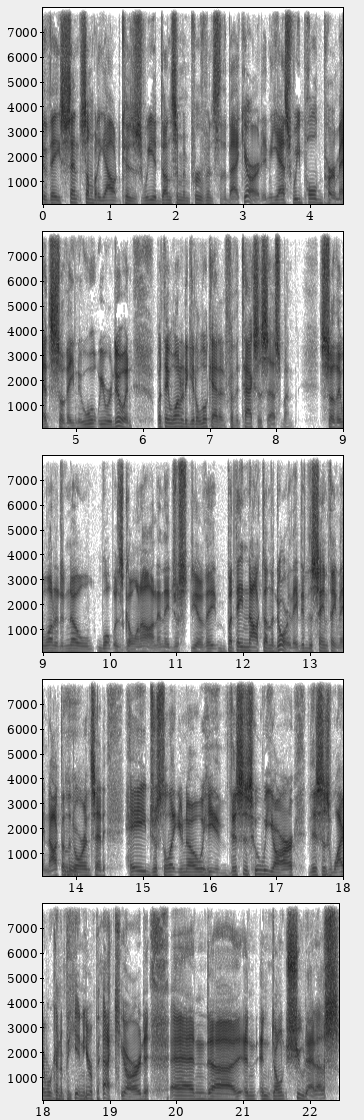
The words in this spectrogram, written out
they sent somebody out because we had done some improvements to the backyard. And yes, we pulled permits, so they knew what we were doing. But they wanted to get a look at it for the tax assessment. So they wanted to know what was going on, and they just you know they but they knocked on the door. They did the same thing. They knocked on the Mhm. door and said, "Hey, just to let you know, he, this is who we are. This is why we're going to be in your backyard, and uh, and and don't shoot at us."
